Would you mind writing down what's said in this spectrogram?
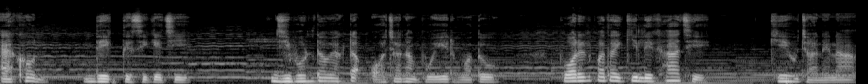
এখন দেখতে শিখেছি। জীবনটাও একটা অজানা বইয়ের মতো। পরের পাতায় কি লেখা আছে, কেউ জানে না।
